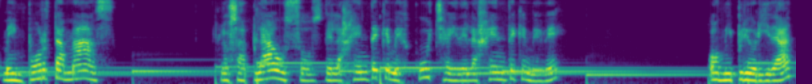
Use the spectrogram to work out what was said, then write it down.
¿Me importa más los aplausos de la gente que me escucha y de la gente que me ve? ¿O mi prioridad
